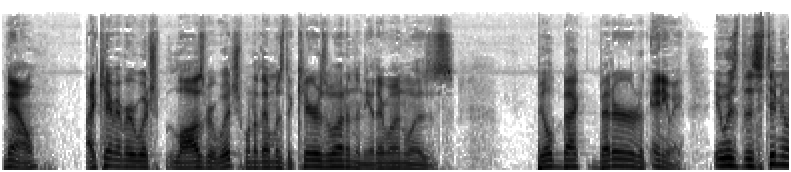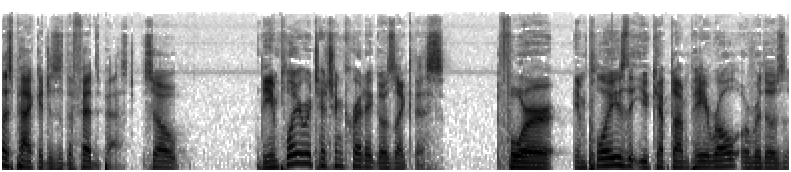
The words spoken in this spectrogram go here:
Now, I can't remember which laws were which. One of them was the CARES one, and then the other one was Build Back Better. Anyway, it was the stimulus packages that the feds passed. So the employee retention credit goes like this for employees that you kept on payroll over those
